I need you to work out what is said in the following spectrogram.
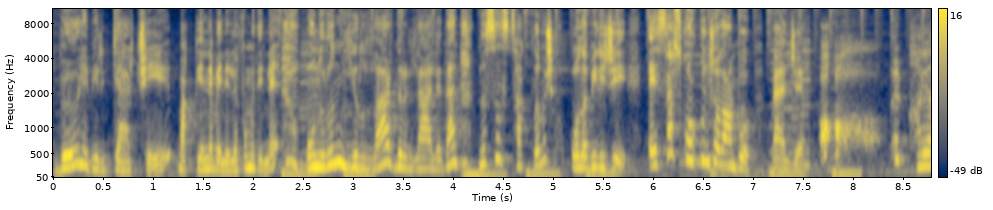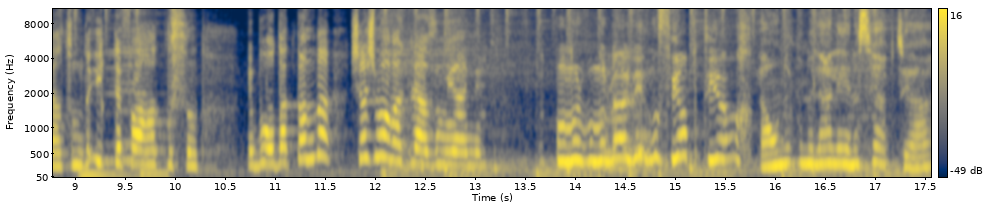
Böyle bir gerçeği, bak dinle beni lafımı dinle. Onur'un yıllardır Lale'den nasıl saklamış olabileceği. Esas korkunç olan bu bence. Hayatımda ilk defa haklısın. E bu odaktan da şaşmamak lazım yani. Onur bunu Lale'ye nasıl yaptı ya? Ya Onur bunu Lale'ye nasıl yaptı ya?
